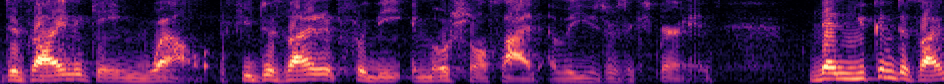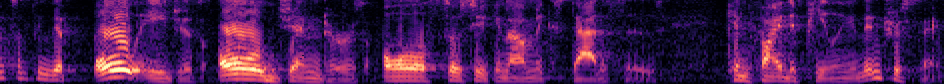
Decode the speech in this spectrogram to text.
design a game well, if you design it for the emotional side of a user's experience, then you can design something that all ages, all genders, all socioeconomic statuses can find appealing and interesting.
